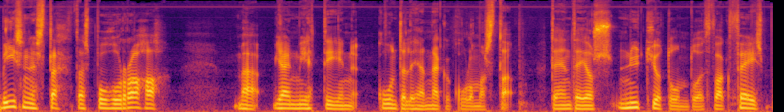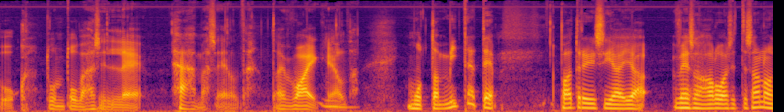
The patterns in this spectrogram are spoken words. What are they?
bisnestä, tässä puhuu raha. Mä jäin miettiin kuuntelijan näkökulmasta, että entä jos nyt jo tuntuu, että vaikka Facebook tuntuu vähän silleen hämäseltä tai vaikealta. Mm. Mutta mitä te, Patricia ja Vesa, haluaisitte sanoa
